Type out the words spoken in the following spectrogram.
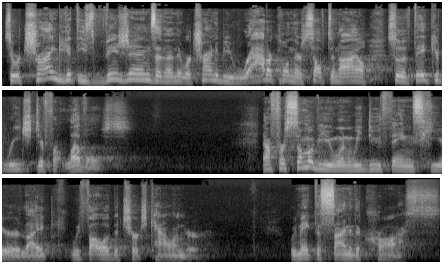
So we're trying to get these visions, and then they were trying to be radical in their self denial so that they could reach different levels. Now, for some of you, when we do things here, like we follow the church calendar, we make the sign of the cross,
